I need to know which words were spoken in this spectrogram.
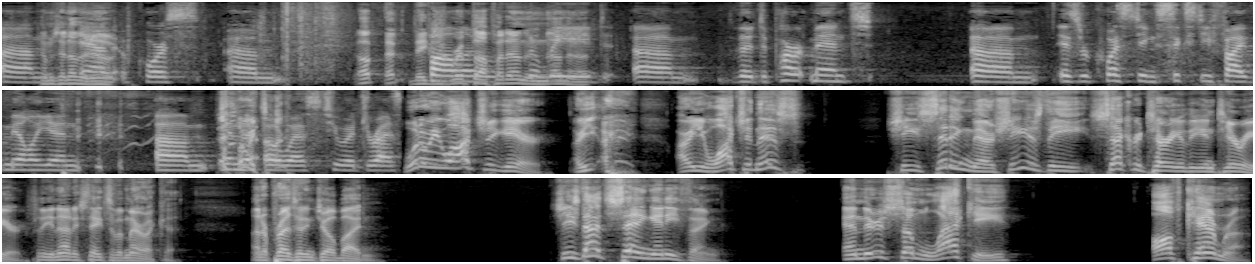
Um, Comes another and note. of course, um, Oh, they just follow ripped off another the another lead. Um, the department um, is requesting 65 million um, in the OS to address. What are we watching here? Are you are you watching this? She's sitting there. She is the Secretary of the Interior for the United States of America under President Joe Biden. She's not saying anything. And there's some lackey off camera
